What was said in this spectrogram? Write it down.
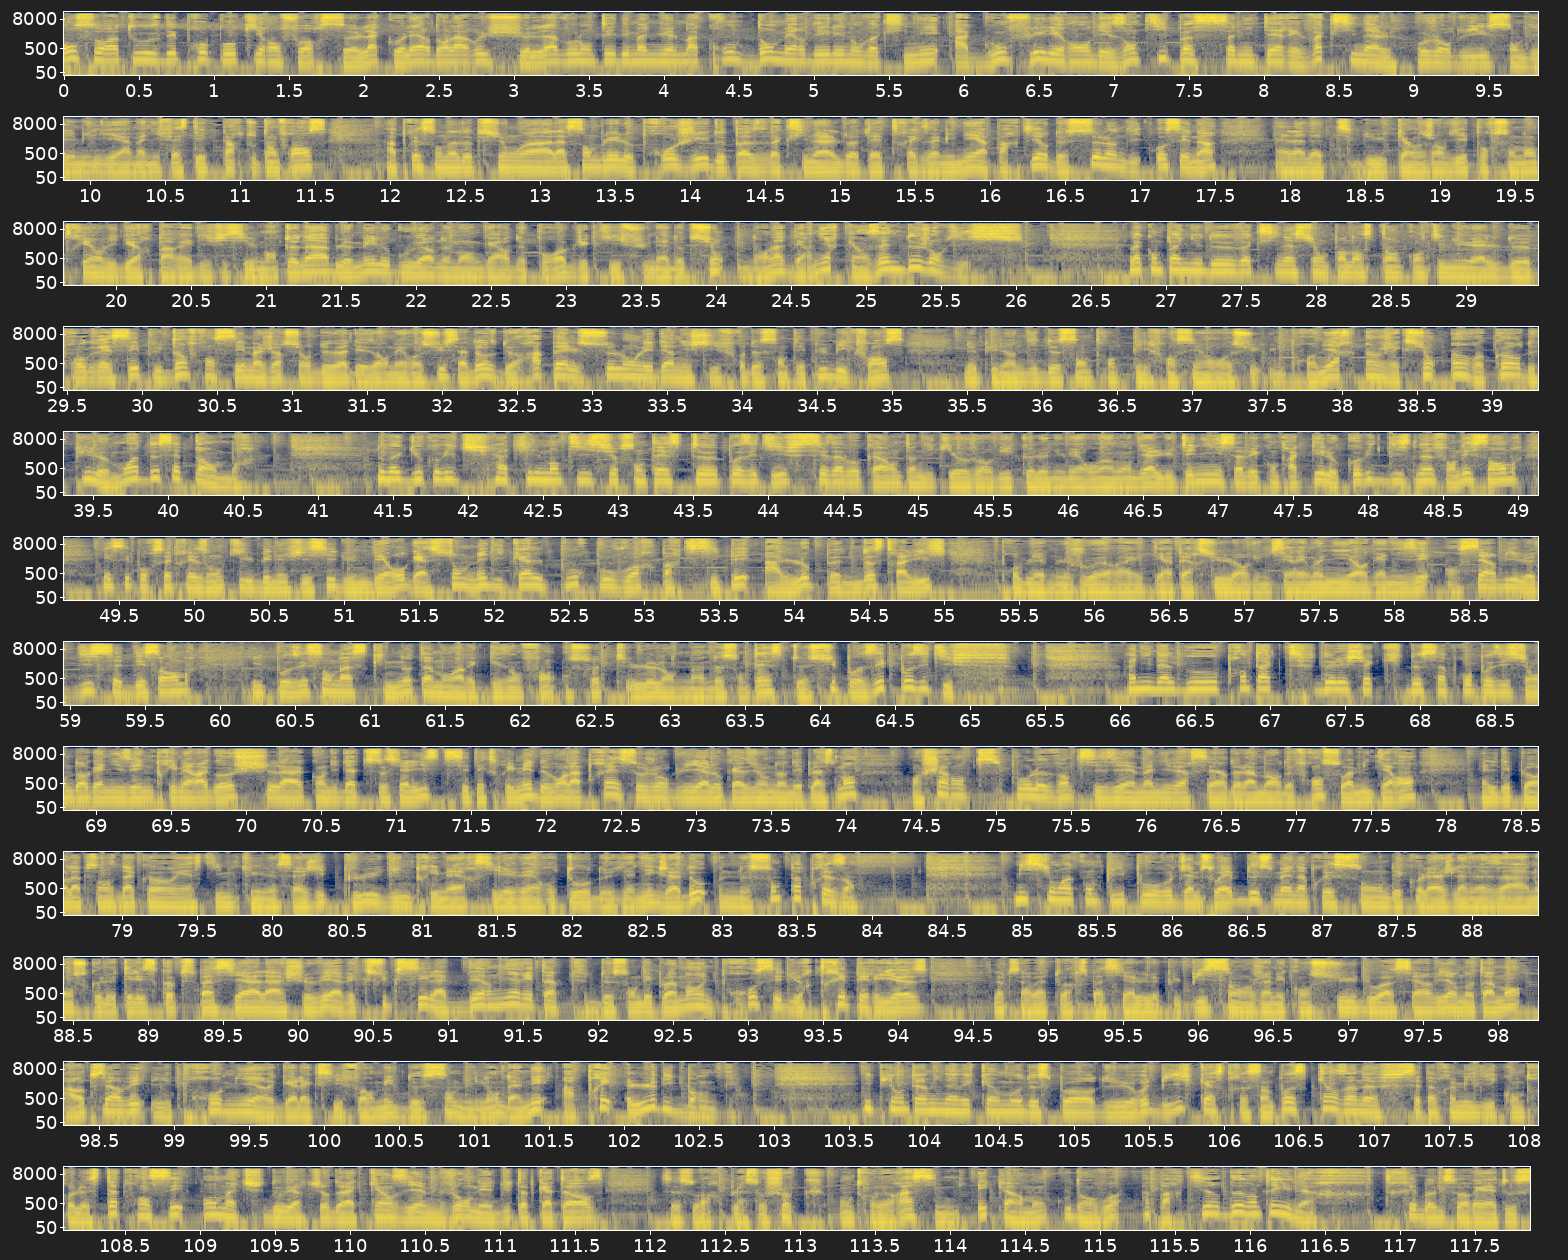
Bonsoir à tous, des propos qui renforcent la colère dans la rue. La volonté d'Emmanuel Macron d'emmerder les non-vaccinés a gonflé les rangs des antipasses sanitaires et vaccinales. Aujourd'hui, ils sont des milliers à manifester partout en France. Après son adoption à l'Assemblée, le projet de passe vaccinal doit être examiné à partir de ce lundi au Sénat. La date du 15 janvier pour son entrée en vigueur paraît difficilement tenable, mais le gouvernement garde pour objectif une adoption dans la dernière quinzaine de janvier. La campagne de vaccination pendant ce temps continue, elle, de progresser. Plus d'un Français majeur sur deux a désormais reçu sa dose de rappel selon les derniers chiffres de Santé publique France. Depuis lundi, 230 000 Français ont reçu une première injection, un record depuis le mois de septembre. Novak Djokovic a-t-il menti sur son test positif Ses avocats ont indiqué aujourd'hui que le numéro 1 mondial du tennis avait contracté le Covid-19 en décembre et c'est pour cette raison qu'il bénéficie d'une dérogation médicale pour pouvoir participer à l'Open d'Australie. Problème, le joueur a été aperçu lors d'une cérémonie organisée en Serbie le 17 décembre. Il posait sans masque, notamment avec des enfants, soit le lendemain de son test supposé positif. Anne Hidalgo prend acte de l'échec de sa proposition d'organiser une primaire à gauche. La candidate socialiste s'est exprimée devant la presse aujourd'hui à l'occasion d'un déplacement en Charente pour le 26e anniversaire de la mort de François Mitterrand. Elle déplore l'absence d'accord et estime qu'il ne s'agit plus d'une primaire si les verts autour de Yannick Jadot ne sont pas présents. Mission accomplie pour James Webb. Deux semaines après son décollage, la NASA annonce que le télescope spatial a achevé avec succès la dernière étape de son déploiement, une procédure très périlleuse. L'observatoire spatial le plus puissant jamais conçu doit servir notamment à observer les premières galaxies formées 200 millions d'années après le Big Bang. Et puis on termine avec un mot de sport du rugby. Castres s'impose 15 à 9 cet après-midi contre le Stade français en match d'ouverture de la 15e journée du top 14. Ce soir, place au choc entre le Racing et Clermont, coup d'envoi à partir de 21h. Très bonne soirée à tous.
